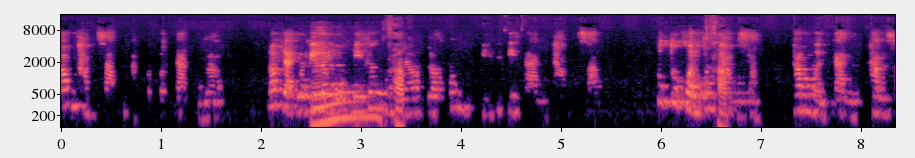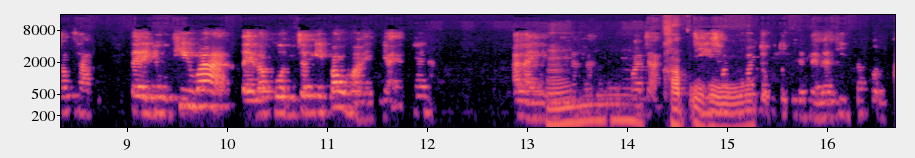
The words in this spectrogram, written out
ต้องทำซ้ำกับกระบวนการของเรา นอกจากเรามีระบบอืมมีเครื่องมืครัอบแล้ว เราต้องมีวิธีการทำซ้ำทุกๆคนต้องครับทำซ้ำทำเหมือนกันทำซ้ำๆแต่อยู่ที่ว่าแต่ละคนจะมีเป้าหมายใหญ่แค่ไหน อะไรอย่างอืนี้มนะคะก็จะครับโอ้ชี้โหช่องว่าจบจุดในแต่ละทีละคนไป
